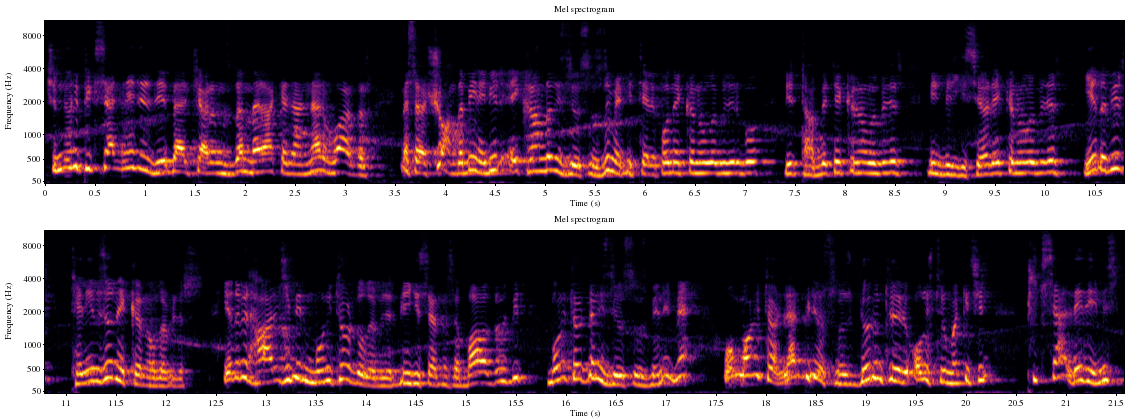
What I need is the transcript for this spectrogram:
Şimdi ölü piksel nedir diye belki aramızda merak edenler vardır. Mesela şu anda beni bir ekrandan izliyorsunuz değil mi? Bir telefon ekranı olabilir bu, bir tablet ekranı olabilir, bir bilgisayar ekranı olabilir ya da bir televizyon ekranı olabilir. Ya da bir harici bir monitör de olabilir. Bilgisayarınıza bağladığınız bir monitörden izliyorsunuz beni ve o monitörler biliyorsunuz görüntüleri oluşturmak için piksel dediğimiz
